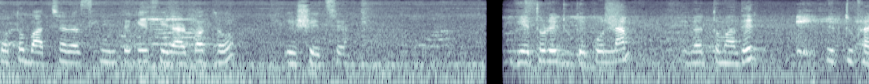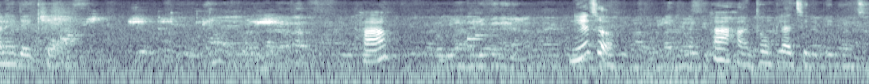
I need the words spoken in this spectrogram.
কত বাচ্চারা স্কুল থেকে ফেরার পথেও এসেছে। ভেতরে ঢুকে পড়লাম, এবার তোমাদের একটুখানি দেখি। হ্যাঁ? নিয়েছো? হ্যাঁ হ্যাঁ ধোকলা জিলিপি নিয়েছি।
